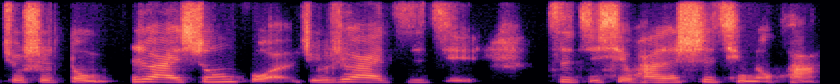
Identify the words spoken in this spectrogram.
就是懂热爱生活，就热爱自己自己喜欢的事情的话，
